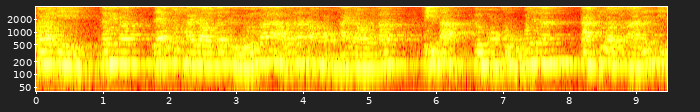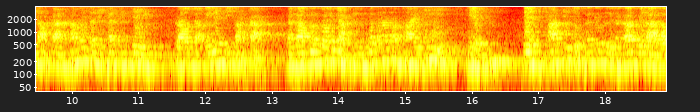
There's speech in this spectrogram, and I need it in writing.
สวัสดีใช่ไหมครับ แล้วคนไทยเราจะถือว่าวัฒนธรรมของไทยเรานะครับ ศีรษะคือของสูงเพราะฉะนั้นการที่เราจะมาเล่นศีรษะกันถ้าไม่สนิทกันจริง ๆ เราจะไม่เล่นศีรษะกันนะครับ แล้วก็อย่างหนึ่งวัฒนธรรมไทยที่เห็นเด่นชัดที่สุดนั่นก็คือนะครับ เวลาเรา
